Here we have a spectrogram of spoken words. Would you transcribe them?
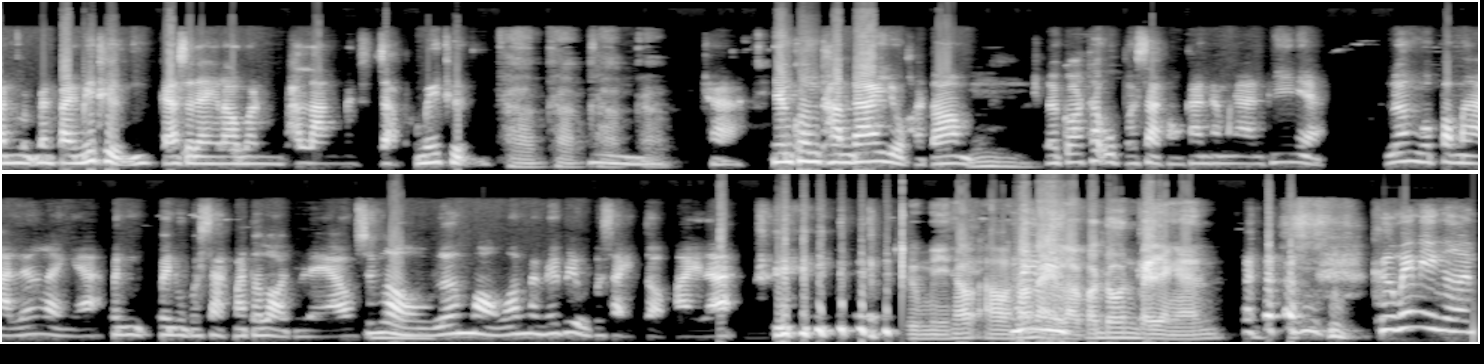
มันมันมันไปไม่ถึงการแสดงเรามันพลังมันจับไม่ถึง ครับครับครับอืมครับค่ะ ยังคงทำได้อยู่ค่ะต้อมอืมแล้วก็ถ้าอุปสรรคของการทำงานพี่เนี่ย เรื่องงบประมาณเรื่องอะไรเงี้ยเป็นเป็นอุปสรรคมาตลอดอยู่แล้ว ซึ่งเราเริ่มมองว่ามันไม่เป็นอุปสรรคอีกต่อไปแล้วคือมีเท่าเอาเท่าไหร่ไม่มีเราก็ด้นไปอย่างนั้น คือไม่มีเงิน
